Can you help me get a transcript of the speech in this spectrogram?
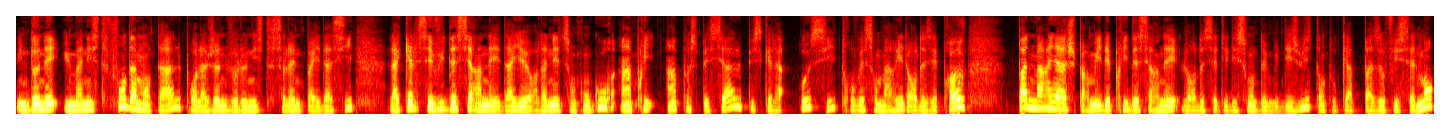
une donnée humaniste fondamentale pour la jeune violoniste Solène Païdassi, laquelle s'est vue décerner d'ailleurs l'année de son concours un prix un peu spécial puisqu'elle a aussi trouvé son mari lors des épreuves. Pas de mariage parmi les prix décernés lors de cette édition 2018, en tout cas pas officiellement,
